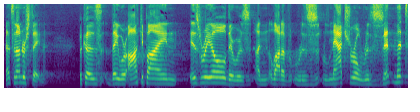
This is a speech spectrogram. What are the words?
That's an understatement because they were occupying Israel. There was a, lot of res- natural resentment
